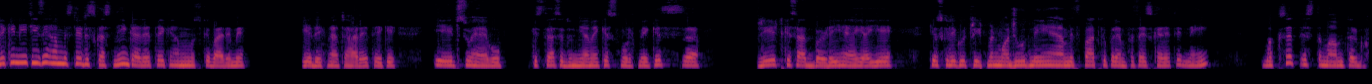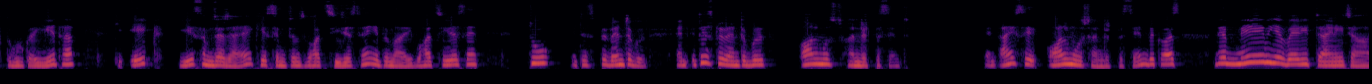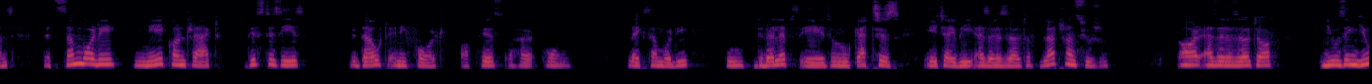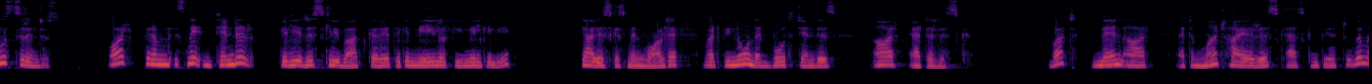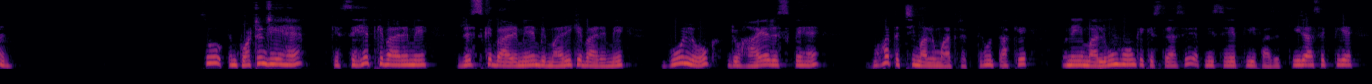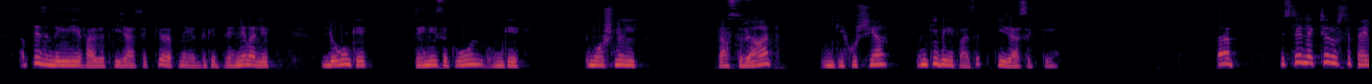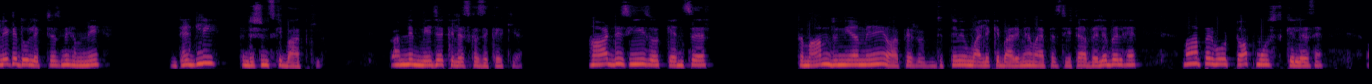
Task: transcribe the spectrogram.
لیکن یہ چیزیں ہم اس لیے ڈسکس نہیں کر رہے تھے کہ ہم اس کے بارے میں یہ دیکھنا چاہ رہے تھے کہ ایڈس جو ہے وہ کس طرح سے دنیا میں کس ملک میں کس ریٹ کے ساتھ بڑھ رہی ہے یا یہ کہ اس کے لیے کوئی ٹریٹمنٹ موجود نہیں ہے ہم اس بات کے اوپر ایمفسائز کر رہے تھے نہیں مقصد اس تمام تر گفتگو کا یہ تھا کہ ایک یہ سمجھا جائے کہ سمٹمس بہت سیریس ہیں یہ بیماری بہت سیریس ہے to it is percent C almost hundred maybe a very tiny chance body may contract this disease without any fault of ہزار own like some bodies as who catches H I B as a result of blood transfusion اور as a result آفنگ cylinder اور پھر ہم اس میں gender کے لیے risk کی بھی بات کر رہے تھے کہ میل اور فیمل کے لیے کیا رسک اس میں انوالوڈ ہے but we know that both genders are at a risk but men are at a much higher risk as compare to women so important یہ ہے کہ صحت کے بارے میں رسک کے بارے میں بیماری کے بارے میں وہ لوگ جو ہائر رسک پہ ہیں بہت اچھی معلومات رکھتے ہوں تاکہ انہیں یہ معلوم ہو کہ کس طرح سے اپنی صحت کی حفاظت کی جا سکتی ہے اپنی زندگی کی حفاظت کی جا سکتی ہے اور اپنے ارد گرد رہنے والے لوگوں کے ذہنی سکون ان کے ایموشنل تاثرات ان کی خوشیاں ان کی بھی حفاظت کی جا سکتی ہے اب پچھلے لیکچر اس سے پہلے کے دو لیکچر میں ہم نے ڈیڈلی کنڈیشنز کی بات کی اور ہم نے میجر کلرس کا ذکر کیا ہارٹ ڈیزیز اور کینسر تمام دنیا میں اور پھر جتنے بھی ممالک کے بارے میں ہمارے پاس ڈیٹا اویلیبل ہے وہاں پر وہ ٹاپ موسٹ کلرز ہیں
